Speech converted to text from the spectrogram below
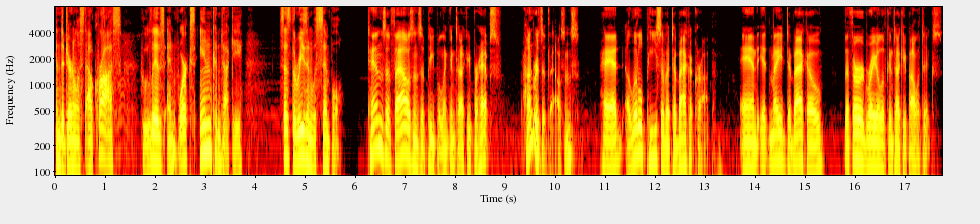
And the journalist Al Cross, who lives and works in Kentucky, says the reason was simple. Tens of thousands of people in Kentucky, perhaps hundreds of thousands, had a little piece of a tobacco crop, and it made tobacco the third rail of Kentucky politics.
